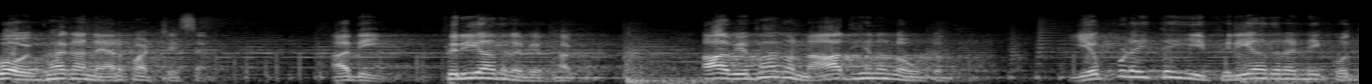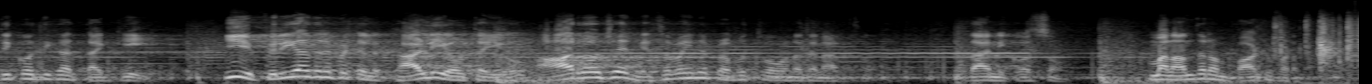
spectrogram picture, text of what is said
ఓ విభాగాన్ని ఏర్పాటు చేశాను. అది ఫిర్యాదుల విభాగం. ఆ విభాగం నా అధీనంలో ఉంటుంది. ఎప్పుడైతే ఈ ఫిర్యాదులన్నీ కొద్ది కొద్దిగా తగ్గి ఈ ఫిర్యాదుల పెట్టెలు ఖాళీ అవుతాయో ఆ రోజే నిజమైన ప్రభుత్వం ఉన్నదని అర్థం. దానికోసం మనందరం పాటుపడతాం.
